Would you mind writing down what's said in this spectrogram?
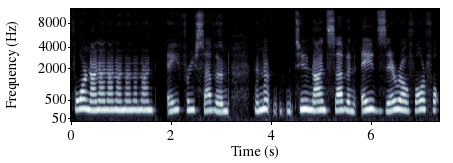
four nine nine nine nine nine nine eight three seven and two nine seven eight zero four four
